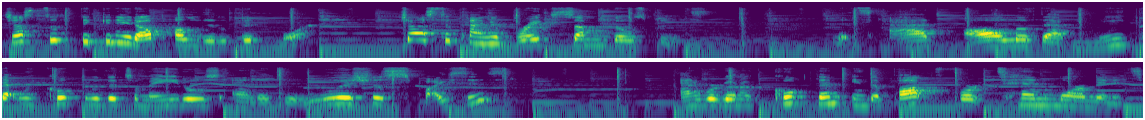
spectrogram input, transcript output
just to thicken it up a little bit more, just to kind of break some of those beans. Let's add all of that meat that we cooked with the tomatoes and the delicious spices and we're gonna cook them in the pot for 10 more minutes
